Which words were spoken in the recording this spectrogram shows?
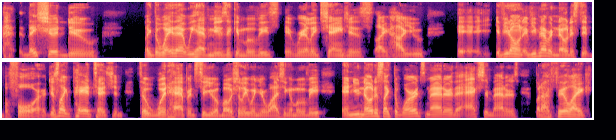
they should do like the way that we have music in movies. It really changes like how you. If you don't, if you've never noticed it before, just like pay attention to what happens to you emotionally when you're watching a movie, and you notice like the words matter, the action matters, but I feel like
